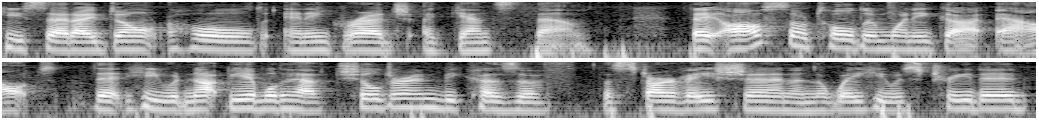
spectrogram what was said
he said, I don't hold any grudge against them. They also told him when he got out that he would not be able to have children because of the starvation and the way he was treated,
